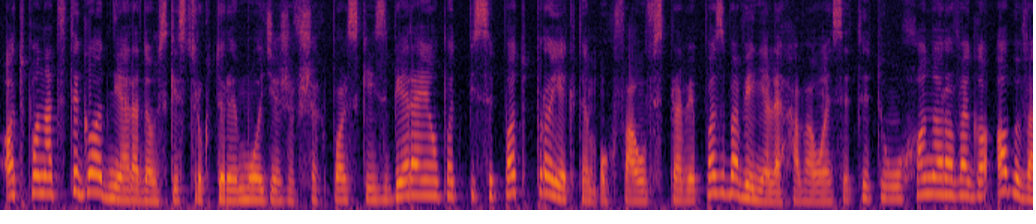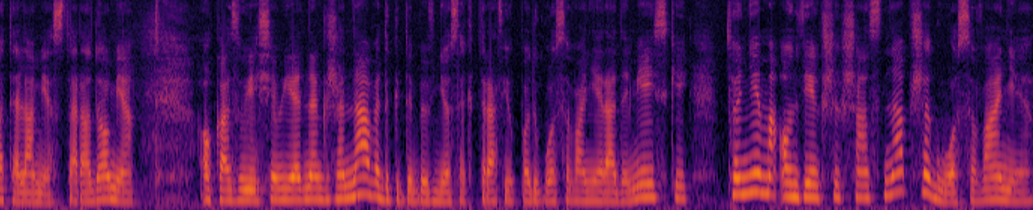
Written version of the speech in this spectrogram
Od ponad tygodnia radomskie struktury młodzieży wszechpolskiej zbierają podpisy pod projektem uchwały w sprawie pozbawienia Lecha Wałęsy tytułu honorowego obywatela miasta Radomia. Okazuje się jednak, że nawet gdyby wniosek trafił pod głosowanie Rady Miejskiej, to nie ma on większych szans na przegłosowanie.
